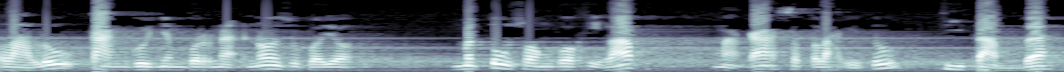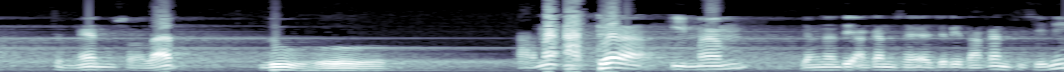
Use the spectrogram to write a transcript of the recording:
lalu kanggo nyempurnakno supaya metu sangka khilaf maka setelah itu ditambah dengan sholat zuhur. Karena ada imam yang nanti akan saya ceritakan di sini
